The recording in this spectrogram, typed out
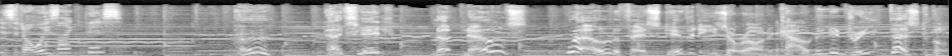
Is it always like this? Huh? That's it? Nothing else? Well, the festivities are on account of the Dream Festival,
